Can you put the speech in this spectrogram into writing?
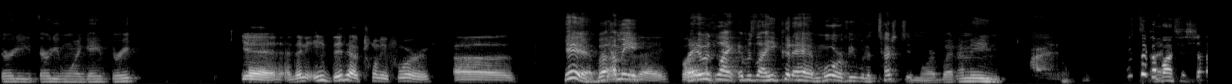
30, 31 game three. Yeah, and then he did have 24. Uh, yeah, but I mean, yesterday, but it was like it was like he could have had more if he would have touched it more. But I mean, He took a bunch of shots.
